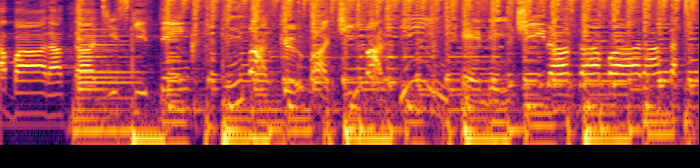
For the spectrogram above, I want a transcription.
A barata diz que tem uma cama de marfim. É mentira da barata.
